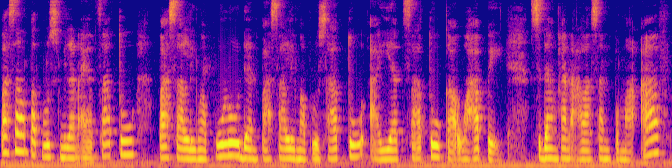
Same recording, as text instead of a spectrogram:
pasal 49 ayat 1, pasal 50 dan pasal 51 ayat 1 KUHP. Sedangkan alasan pemaaf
